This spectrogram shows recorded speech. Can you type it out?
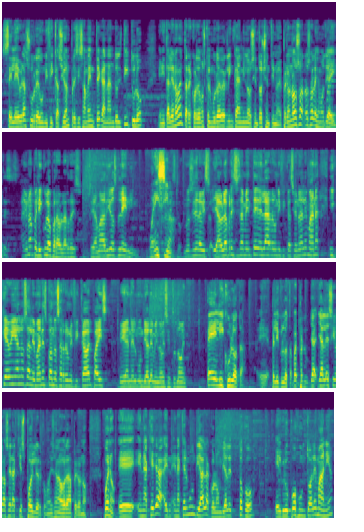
celebra su reunificación precisamente ganando el título en Italia 90. Recordemos que el muro de Berlín cae en 1989, pero no, no nos alejemos de ahí. Hay una película para hablar de eso, se llama Adiós Lenin. Buenísima. No sé si la ha visto. Y habla precisamente de la reunificación alemana y qué veían los alemanes cuando se reunificaba el país. Veían el Mundial de 1990. Peliculota. Eh, peliculota. Ya, les iba a hacer aquí spoiler, como dicen ahora, pero no. Bueno, eh, en, aquella, en, aquel mundial a Colombia le tocó el grupo junto a Alemania,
